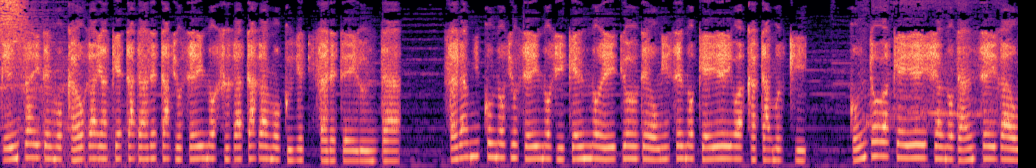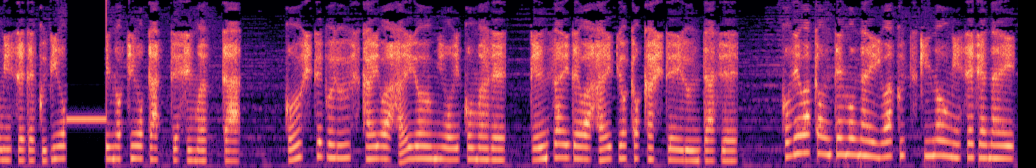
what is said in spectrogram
現在でも顔が焼けただれた女性の姿が目撃されているんだ。さらにこの女性の事件の影響でお店の経営は傾き、今度は経営者の男性がお店で首を 命を絶ってしまった。こうしてブルースカイは廃業に追い込まれ、現在では廃墟と化しているんだぜ。これはとんでもない曰く付きのお店じゃない。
